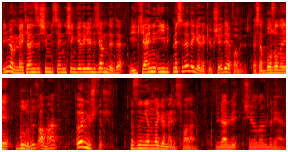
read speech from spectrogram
Bilmiyorum mekanize şimdi senin için geri geleceğim dedi. Hikayenin iyi bitmesine de gerek yok. Şey de yapabilir. Mesela Bozana'yı buluruz ama ölmüştür. Kızın yanına gömeriz falan. Güzel bir şey olabilir yani.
